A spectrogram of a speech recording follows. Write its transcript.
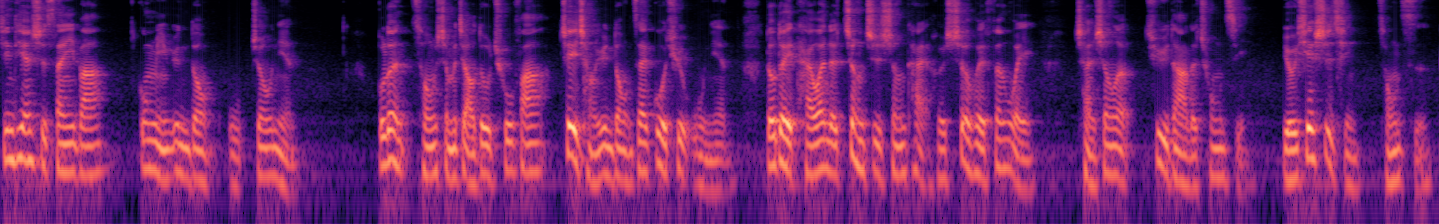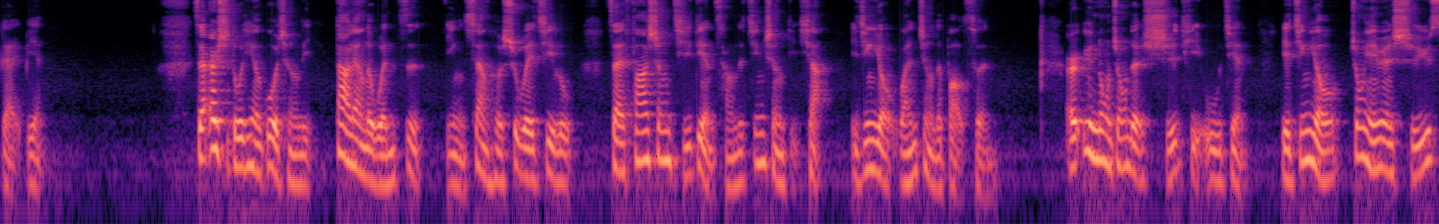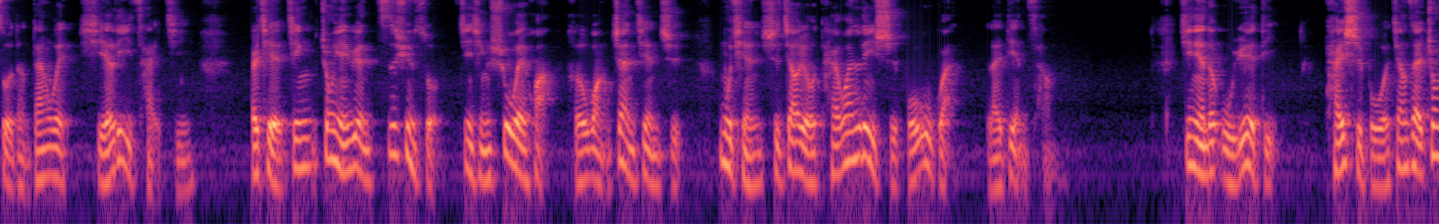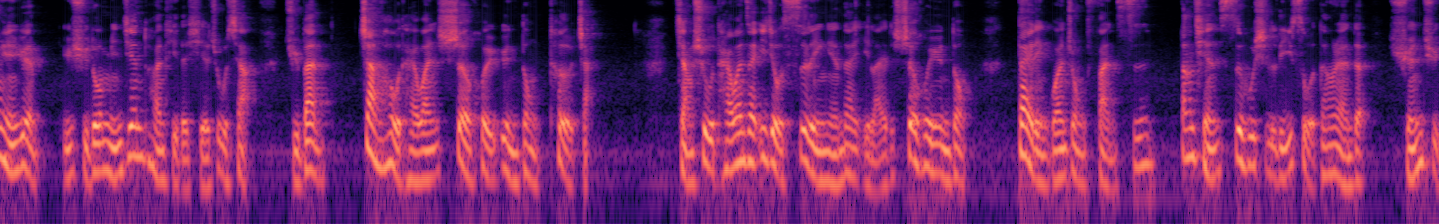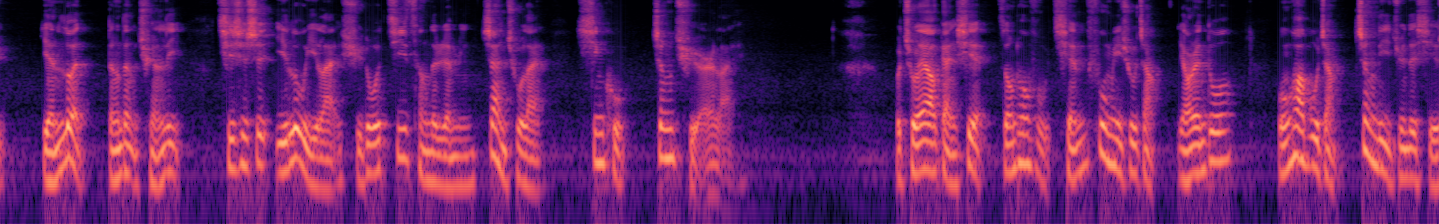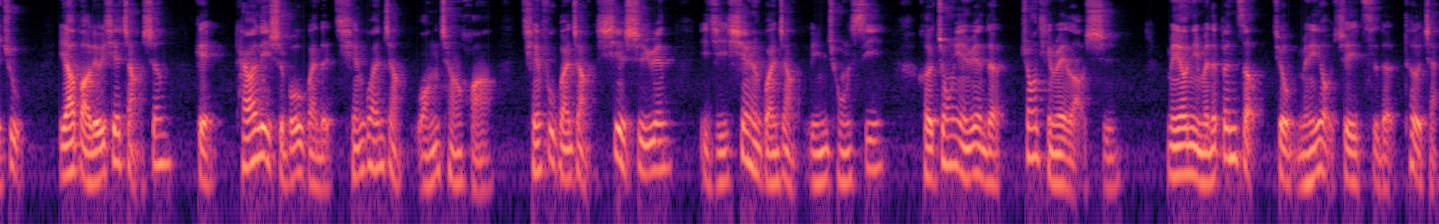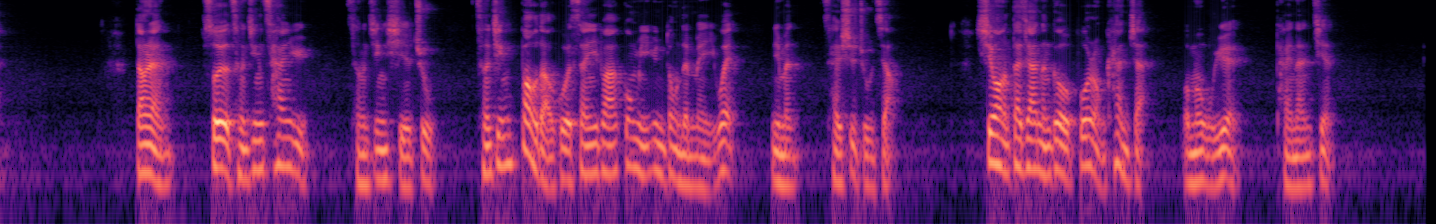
今天是三一八公民运动五周年。不论从什么角度出发，这场运动在过去五年都对台湾的政治生态和社会氛围产生了巨大的冲击。有一些事情从此改变。在二十多天的过程里，大量的文字、影像和数位记录，在发生及典藏的精神底下，已经有完整的保存。而运动中的实体物件。也经由中研院史语所等单位协力采集，而且经中研院资讯所进行数位化和网站建制，目前是交由台湾历史博物馆来典藏。今年的五月底，台史博将在中研院与许多民间团体的协助下，举办战后台湾社会运动特展，讲述台湾在一九四零年代以来的社会运动，带领观众反思当前似乎是理所当然的。选举、言论等等权利，其实是一路以来许多基层的人民站出来、辛苦争取而来。我除了要感谢总统府前副秘书长姚仁多、文化部长郑丽君的协助，也要保留一些掌声给台湾历史博物馆的前馆长王长华、前副馆长谢世渊以及现任馆长林崇熙和中研院的庄廷瑞老师。没有你们的奔走，就没有这一次的特展。当然，所有曾经参与、曾经协助、曾经报道过三一八公民运动的每一位，你们才是主角。希望大家能够拨冗看展，我们五月台南见。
